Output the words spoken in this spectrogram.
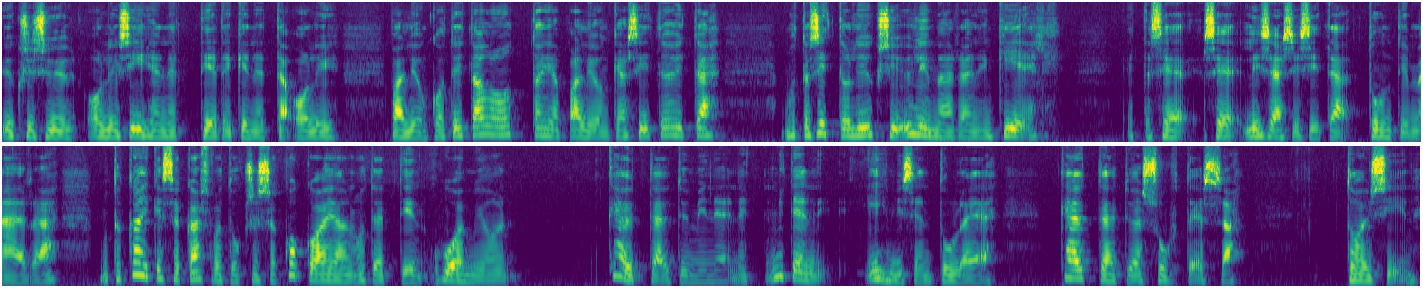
yksi syy oli siihen, että tietenkin, että oli paljon kotitaloutta ja paljon käsitöitä, mutta sitten oli yksi ylimääräinen kieli että se, se lisäsi sitä tuntimäärää. Mutta kaikessa kasvatuksessa koko ajan otettiin huomioon käyttäytyminen, että miten ihmisen tulee käyttäytyä suhteessa toisiin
